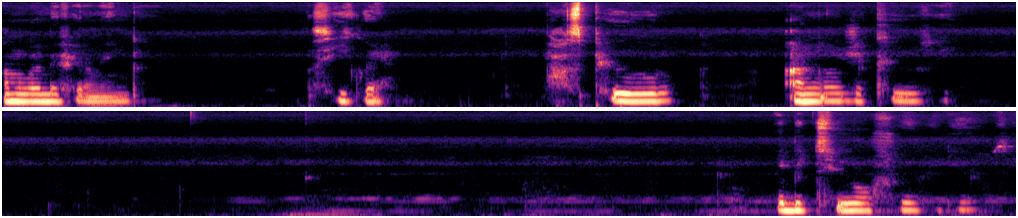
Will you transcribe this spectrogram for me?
I'm gonna be filming secret. Has pool and a jacuzzi. Maybe two or three videos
